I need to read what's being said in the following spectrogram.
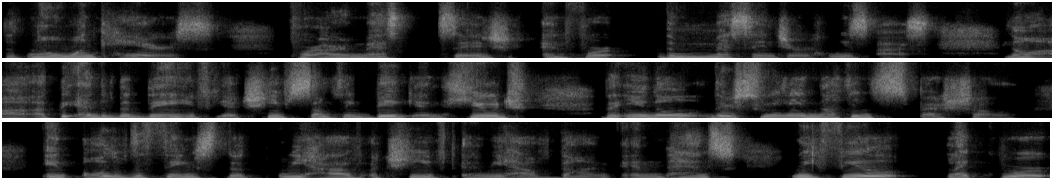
that no one cares for our message and for the messenger who is us. Now, uh, at the end of the day, if you achieve something big and huge, that you know, there's really nothing special in all of the things that we have achieved and we have done. And hence we feel like we're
